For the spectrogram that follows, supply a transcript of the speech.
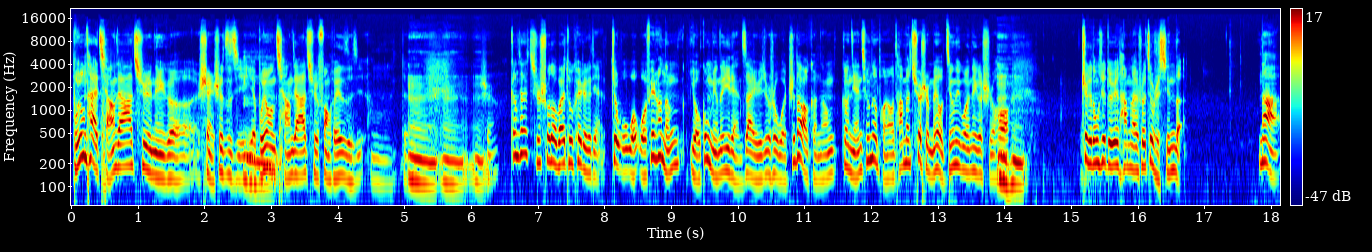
不用太强加去那个审视自己，嗯也不用强加去放飞自己。嗯，对，嗯嗯嗯，是。刚才其实说到 Y2K 这个点，就我我我非常能有共鸣的一点在于，就是我知道可能更年轻的朋友，他们确实没有经历过那个时候，嗯这个东西对于他们来说就是新的。那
